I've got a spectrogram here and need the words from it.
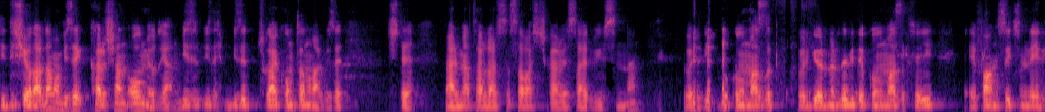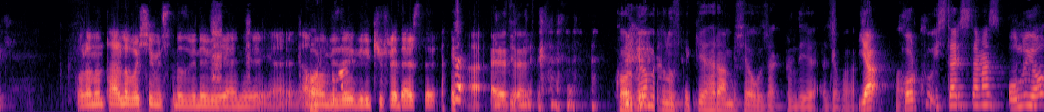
didişiyorlardı ama bize karışan olmuyordu yani. Biz, bize, bize Tugay komutanı var. Bize işte mermi atarlarsa savaş çıkar vesaire gibisinden. Böyle bir dokunulmazlık, böyle görünürde bir dokunulmazlık şeyi e, fanusu içindeydik. Oranın tarla başıymışsınız bir nevi yani. yani aman bize biri küfrederse. evet evet. Korkuyor muydunuz peki her an bir şey olacak mı diye acaba? Ya korku ister istemez oluyor.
